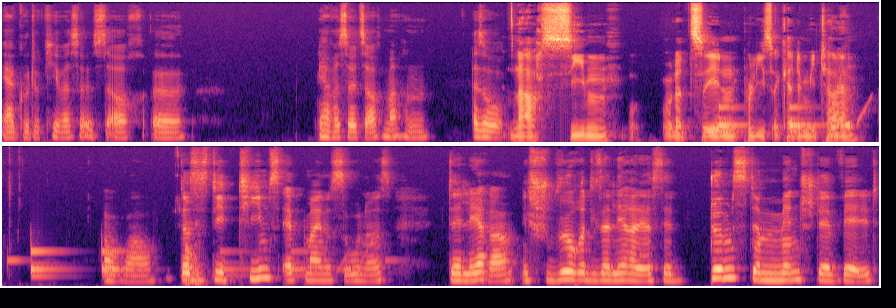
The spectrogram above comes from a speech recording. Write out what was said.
ja gut, okay, was sollst du auch, äh, ja, was sollst du auch machen? Also, Nach sieben oder zehn Police Academy Teilen. oh wow. Das Oh. ist die Teams-App meines Sohnes. Der Lehrer, ich schwöre, dieser Lehrer, der ist der dümmste Mensch der Welt.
